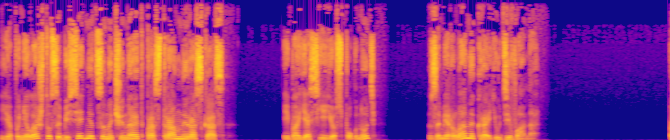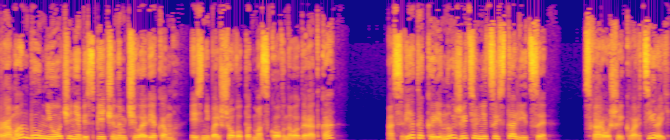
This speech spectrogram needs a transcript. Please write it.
Я поняла, что собеседница начинает пространный рассказ, и, боясь ее спугнуть, замерла на краю дивана. Роман был не очень обеспеченным человеком из небольшого подмосковного городка, а Света — коренной жительницей столицы с хорошей квартирой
